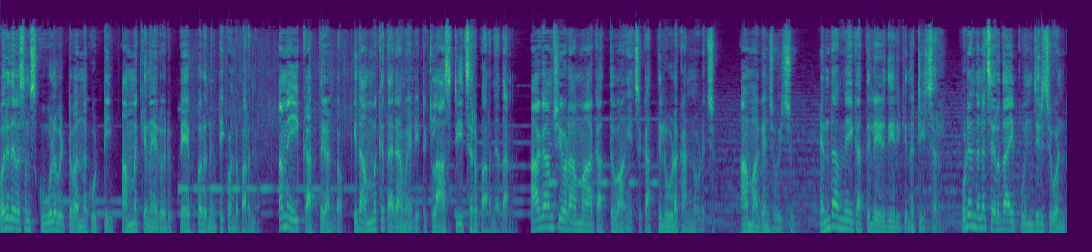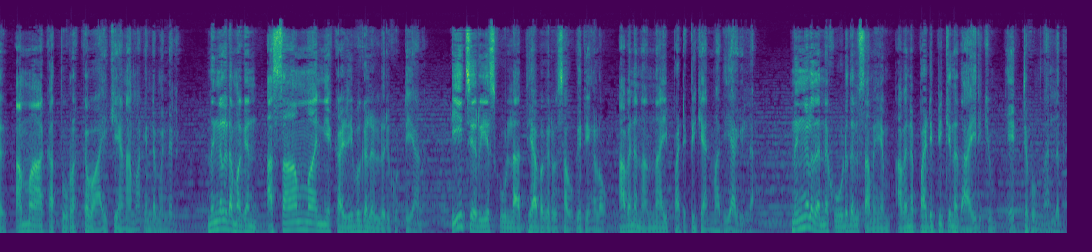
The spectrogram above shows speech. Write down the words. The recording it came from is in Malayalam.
ഒരു ദിവസം സ്കൂൾ വിട്ട് വന്ന കുട്ടി അമ്മയ്ക്ക് നേരെ ഒരു പേപ്പർ നീട്ടിക്കൊണ്ട് പറഞ്ഞു അമ്മ ഈ കത്ത് കണ്ടോ? ഇത് അമ്മയ്ക്ക് തരാൻ വേണ്ടിയിട്ട് ക്ലാസ് ടീച്ചർ പറഞ്ഞതാണ്. ആകാംക്ഷയോടെ അമ്മ ആ കത്ത് വാങ്ങിച്ച് കത്തിലൂടെ കണ്ണോടിച്ചു. ആ മകൻ ചോദിച്ചു എന്താ അമ്മ ഈ കത്തിൽ എഴുതിയിരിക്കുന്ന ടീച്ചർ? ഉടൻ തന്നെ ചെറുതായി പുഞ്ചിരിച്ചുകൊണ്ട് അമ്മ ആ കത്ത് ഉറക്കെ വായിക്കുകയാണ് ആ മകന്റെ മുന്നിൽ. നിങ്ങളുടെ മകൻ അസാമാന്യ കഴിവുകളുള്ള ഒരു കുട്ടിയാണ്. ഈ ചെറിയ സ്കൂളിലെ അധ്യാപകരോ സൗകര്യങ്ങളോ അവനെ നന്നായി പഠിപ്പിക്കാൻ മതിയാകില്ല. നിങ്ങൾ തന്നെ കൂടുതൽ സമയം അവനെ പഠിപ്പിക്കുന്നതായിരിക്കും ഏറ്റവും നല്ലത്.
